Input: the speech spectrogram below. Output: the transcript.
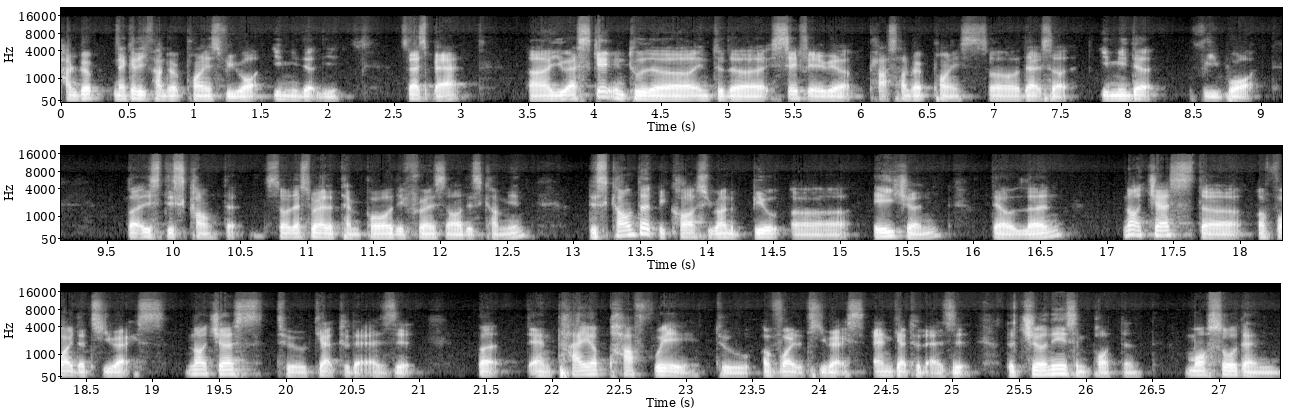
100, negative 100 points reward immediately. So that's bad. Uh, you escape into the into the safe area plus 100 points. So that's an immediate reward, but it's discounted. So that's where the temporal difference and all this come in. Discounted because you want to build a agent that will learn not just the avoid the T-Rex, not just to get to the exit, but the entire pathway to avoid the T-Rex and get to the exit. The journey is important, more so than,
